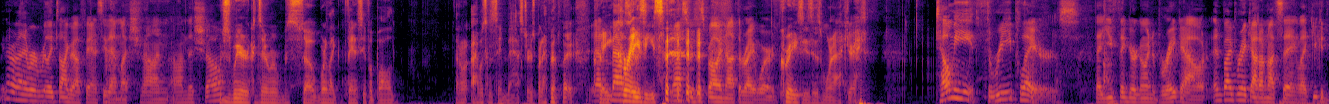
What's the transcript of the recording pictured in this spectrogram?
We never ever really talk about fantasy that much on on this show. Which is weird considering we're so we're like fantasy football. I don't. I was gonna say masters, but I meant like Yeah, Masters- crazies. Masters is probably not the right word. crazies is more accurate. Tell me three players that you think are going to break out. And by breakout, I'm not saying like you could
